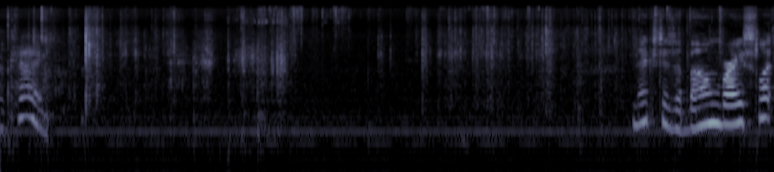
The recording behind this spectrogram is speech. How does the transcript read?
Okay. Next is a bone bracelet.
